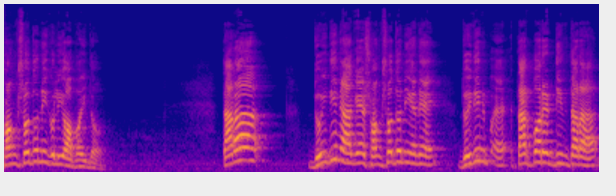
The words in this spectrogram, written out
সংশোধনীগুলি অবৈধ। তারা দুই দিন আগে সংশোধনী এনে, দুই দিন তারপরের দিন তারা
